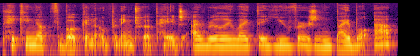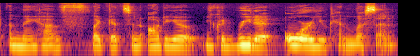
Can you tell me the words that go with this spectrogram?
picking up the book and opening to a page. I really like the YouVersion Bible app, and they have like it's an audio, you can read it or you can listen.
